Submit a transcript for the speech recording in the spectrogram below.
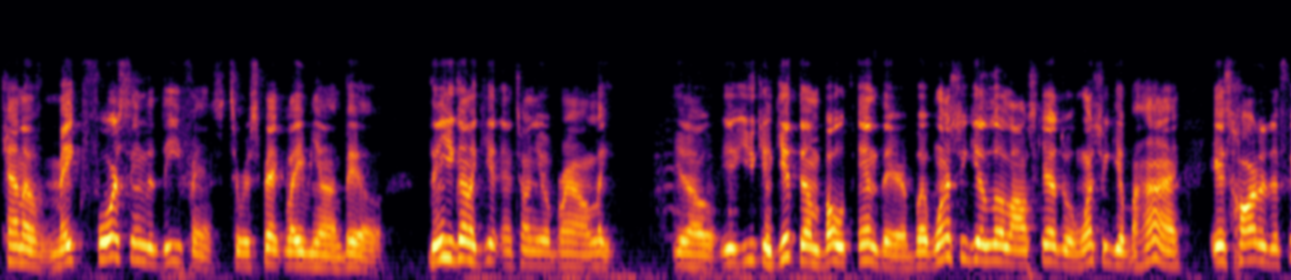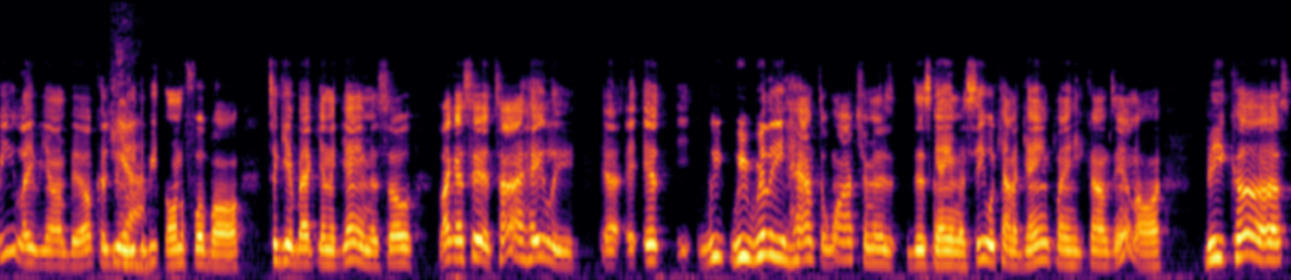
kind of make forcing the defense to respect Le'Veon Bell, then you're gonna get Antonio Brown late. You know, you, you can get them both in there, but once you get a little off schedule, once you get behind, it's harder to feed Le'Veon Bell because you yeah. need to be throwing the football to get back in the game. And so, like I said, Ty Haley, uh, it, it, we we really have to watch him in this, this game and see what kind of game plan he comes in on because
